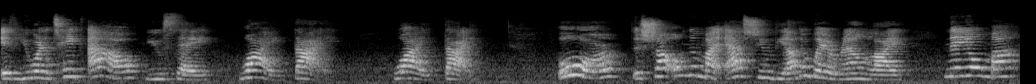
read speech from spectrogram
If you want to take out, you say 外带.外带. Or the shop owner might ask you the other way around like 内用吗?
